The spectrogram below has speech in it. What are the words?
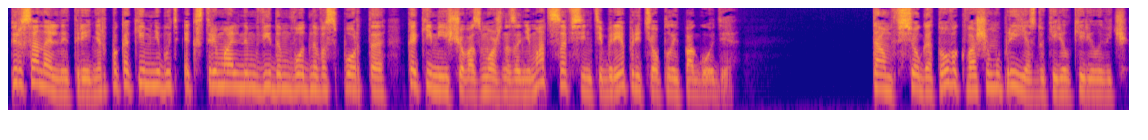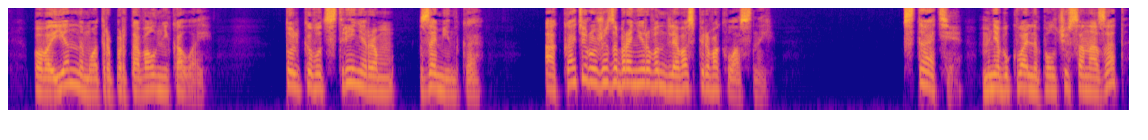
персональный тренер по каким-нибудь экстремальным видам водного спорта, какими еще возможно заниматься в сентябре при теплой погоде. Там все готово к вашему приезду, Кирилл Кириллович. По военному отрапортовал Николай. Только вот с тренером заминка, а катер уже забронирован для вас первоклассный. Кстати, мне буквально полчаса назад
